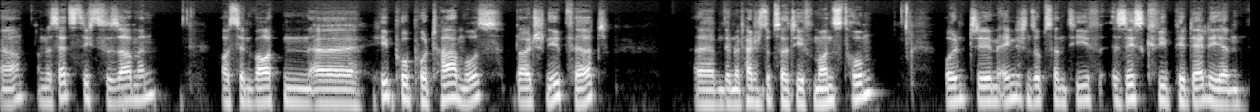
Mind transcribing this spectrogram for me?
Ja, und es setzt sich zusammen aus den Worten äh, Hippopotamus, deutsch Nilpferd, ähm, dem lateinischen Substantiv Monstrum und dem englischen Substantiv Sisquipedalien,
